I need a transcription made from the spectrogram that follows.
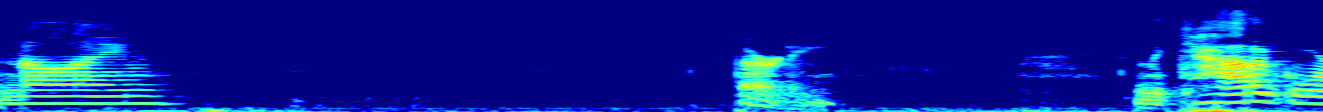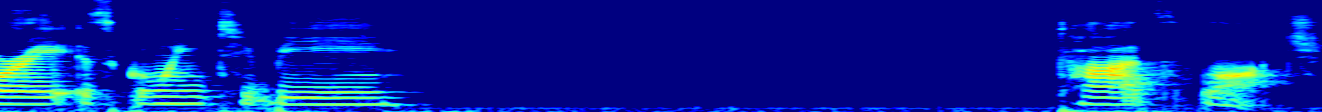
9:30. And the category is going to be Todd's launch.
